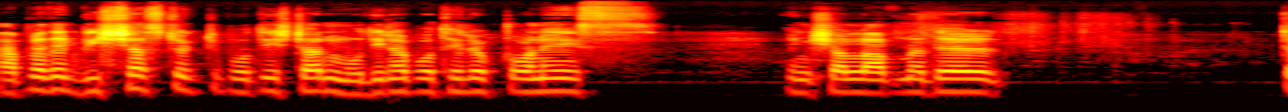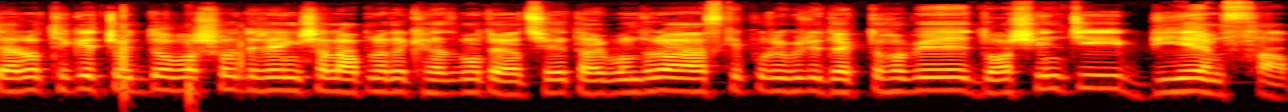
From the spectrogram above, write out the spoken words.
আপনাদের বিশ্বাস্ত একটি প্রতিষ্ঠান, মদিনার পথ ইলেকট্রনিক্স। ইনশাল্লাহ আপনাদের তেরো থেকে চোদ্দ বছর ধরে ইনশাল্লাহ আপনাদের খেজমতে আছে। তাই বন্ধুরা, আজকে পুরো ভিডিও দেখতে হবে দশ ইঞ্চি বিএম সাব।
